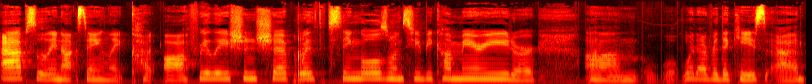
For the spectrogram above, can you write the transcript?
absolutely not saying like cut off relationship right. with singles once you become married or um, whatever the case. Um,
